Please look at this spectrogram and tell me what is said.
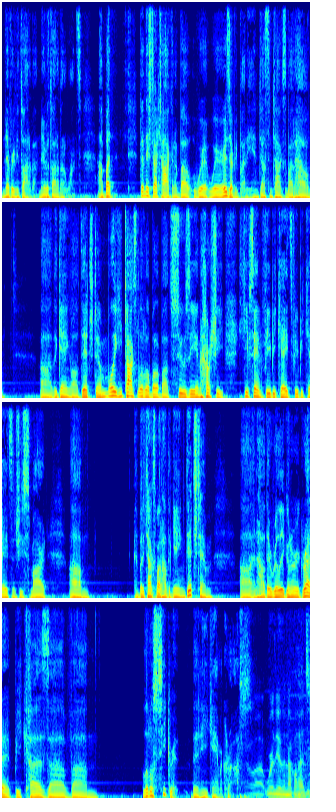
never even thought about, it, never thought about it once. Uh, but then they start talking about where where is everybody, and Dustin talks about how uh, the gang all ditched him. Well, he talks a little bit about Susie and how she he keeps saying Phoebe Cates, Phoebe Cates, and she's smart. Um, but he talks about how the gang ditched him uh, and how they're really going to regret it because of um, a little secret that he came across. Uh, where are the other knuckleheads?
